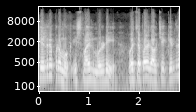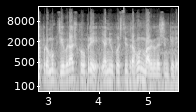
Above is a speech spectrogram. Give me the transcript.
केंद्र प्रमुख इस्माईल मुर्डी व चपळगावचे केंद्र प्रमुख जीवराज खोबरे यांनी उपस्थित राहून मार्गदर्शन केले.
